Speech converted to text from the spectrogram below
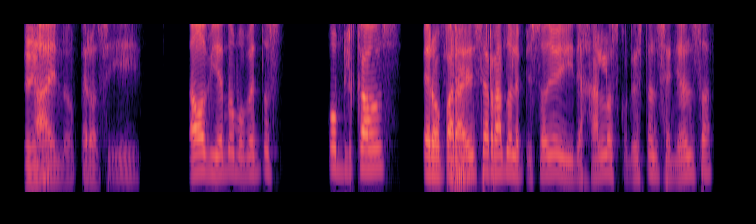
Sí. Ay, no, pero sí, estamos viviendo momentos complicados, pero para Sí. ir cerrando el episodio y dejarlos con esta enseñanza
